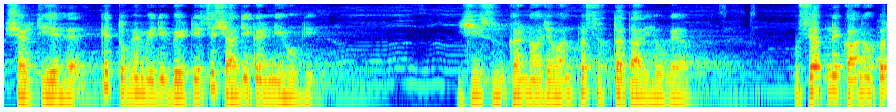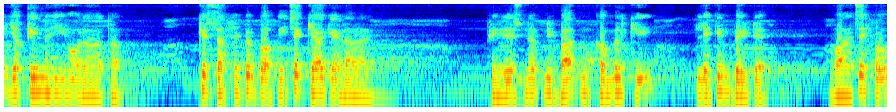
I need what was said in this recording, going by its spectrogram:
شرط یہ ہے کہ تمہیں میری بیٹی سے شادی کرنی ہوگی۔ یہ سن کر نوجوان پر سختہ تاری ہو گیا۔ اسے اپنے کانوں پر یقین نہیں ہو رہا تھا کہ صاحب باغیچہ کیا کہہ رہا ہے۔ پھر اس نے اپنی بات مکمل کی، لیکن بیٹے، واضح ہو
